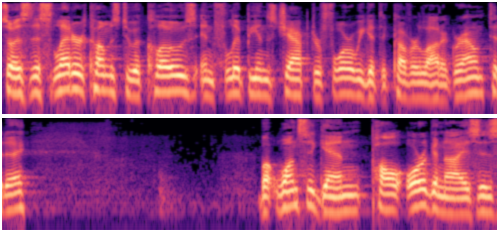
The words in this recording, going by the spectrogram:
So, as this letter comes to a close in Philippians chapter 4, we get to cover a lot of ground today. But once again, Paul organizes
